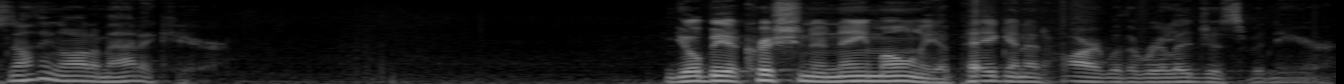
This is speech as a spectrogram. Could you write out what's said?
There's nothing automatic here. You'll be a Christian in name only, a pagan at heart with a religious veneer.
